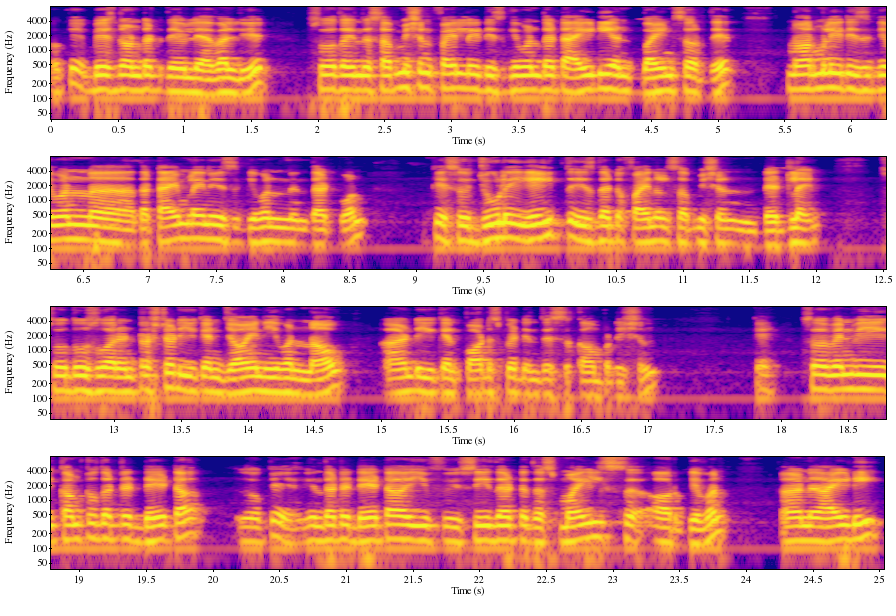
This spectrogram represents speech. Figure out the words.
okay based on that they will evaluate. So the, in the submission file it is given that id and binds are there. Normally it is given uh, the timeline is given in that one. Okay so july 8th is that final submission deadline. So those who are interested you can join even now and you can participate in this competition. Okay so when we come to that data okay in that data if you see that the smiles are given and id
